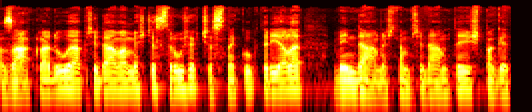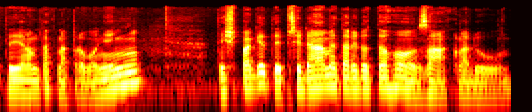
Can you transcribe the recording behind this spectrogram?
základu já přidávám ještě stroužek česneku, který ale vyndám, než tam přidám ty špagety jenom tak na provonění. Ty špagety přidáme tady do toho základu,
